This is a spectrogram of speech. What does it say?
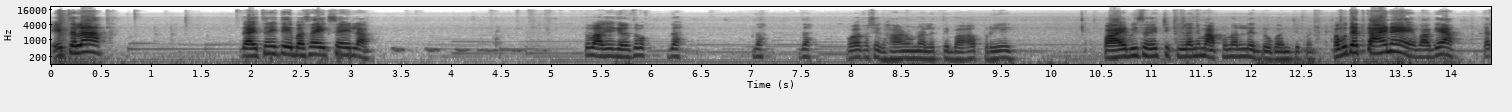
ए चला. जायचं नाही ते बसा एक साईडला. तो मागे गेला तो बघ जा जा जा. बघा कसे घाण होऊन आलेत ते बाप रे. पाय बी सगळे चिखलाने माकून आहेत दोघांचे पण. अबू त्यात काय नाही वाग्या त्यात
